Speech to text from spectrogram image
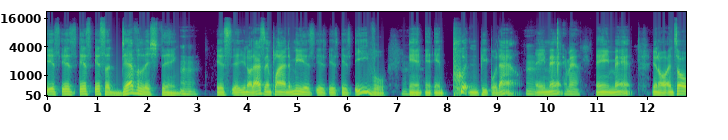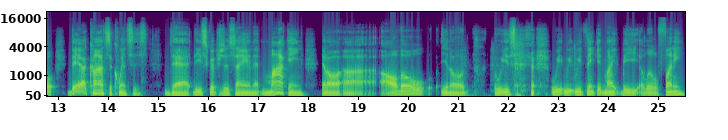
it's it's it's it's a devilish thing. Mm-hmm. It's you know that's implying to me is is is, is evil mm-hmm. in, in in putting people down. Mm. Amen. Amen. Amen. You know, and so there are consequences that these scriptures are saying that mocking, you know, uh, although, you know, we, we we we think it might be a little funny,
